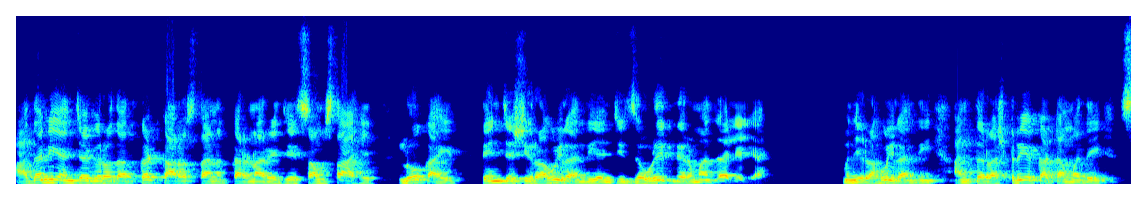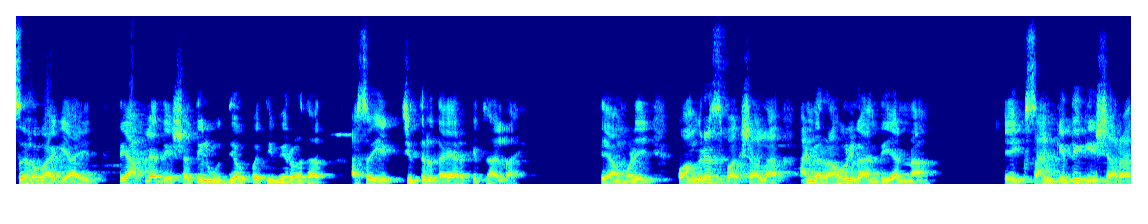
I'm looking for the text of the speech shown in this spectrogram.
अदानी यांच्या विरोधात कट कारस्थान करणारे जे संस्था आहेत लोक आहेत त्यांच्याशी राहुल गांधी यांची जवळीक निर्माण झालेली आहे. म्हणजे राहुल गांधी आंतरराष्ट्रीय कटामध्ये सहभागी आहेत ते आपल्या देशातील उद्योगपती विरोधात असं एक चित्र तयार झालं आहे. त्यामुळे काँग्रेस पक्षाला आणि राहुल गांधी यांना एक सांकेतिक इशारा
